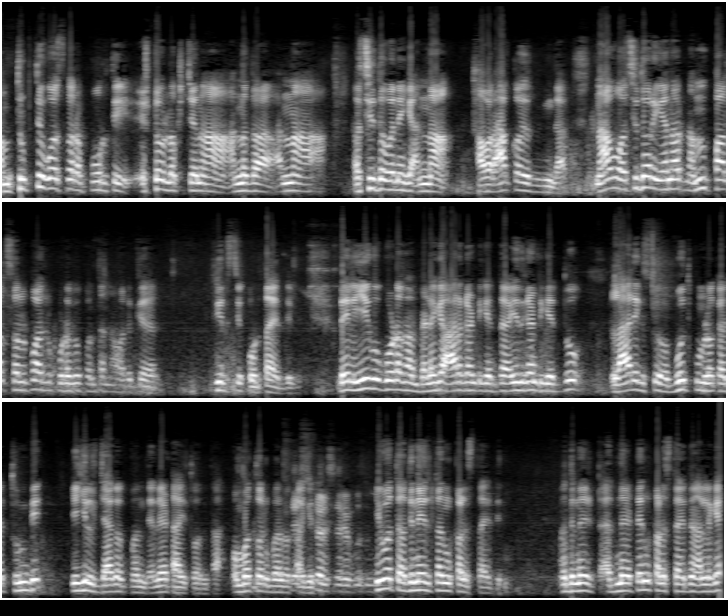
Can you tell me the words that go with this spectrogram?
ನಮ್ ತೃಪ್ತಿಗೋಸ್ಕರ ಪೂರ್ತಿ ಎಷ್ಟೋ ಲಕ್ಷ ಜನ ಅನ್ನದ ಅನ್ನ ಹಸಿದವನಿಗೆ ಅನ್ನ ಅವ್ರು ಹಾಕೋದ್ರಿಂದ ನಾವು ಹಸಿದವ್ರಿಗೆ ಏನಾದ್ರು ನಮ್ಮ ಪಾಲ್ ಸ್ವಲ್ಪ ಆದ್ರೂ ಕೊಡಬೇಕು ಅಂತ ನಾವು ಅದಕ್ಕೆ ತೀರಿಸಿ ಕೊಡ್ತಾ ಇದ್ದೀವಿ. ಡೈಲಿ ಈಗೂ ಕೂಡ ನಾನು ಬೆಳಗ್ಗೆ ಆರು ಗಂಟೆಗೆ ಎದ್ದು ಐದು ಗಂಟೆಗೆ ಎದ್ದು ಲಾರಿಗೆ ಬೂತ್ ಕುಂಬಳಕಾಯಿ ತುಂಬಿ ಈಗ ಇಲ್ಲಿ ಜಾಗಕ್ಕೆ ಬಂದೆ. ಲೇಟ್ ಆಯ್ತು ಅಂತ. ಒಂಬತ್ತುವರೆಗೆ ಬರ್ಬೇಕಾಗಿತ್ತು. ಇವತ್ತು ಹದಿನೈದು ಟನ್ ಕಳಿಸ್ತಾ ಇದ್ದೀನಿ. ಹದಿನೈದು ಹದಿನೈದು ಟನ್ ಕಳಿಸ್ತಾ ಇದ್ದೀನಿ. ಅಲ್ಲಿಗೆ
